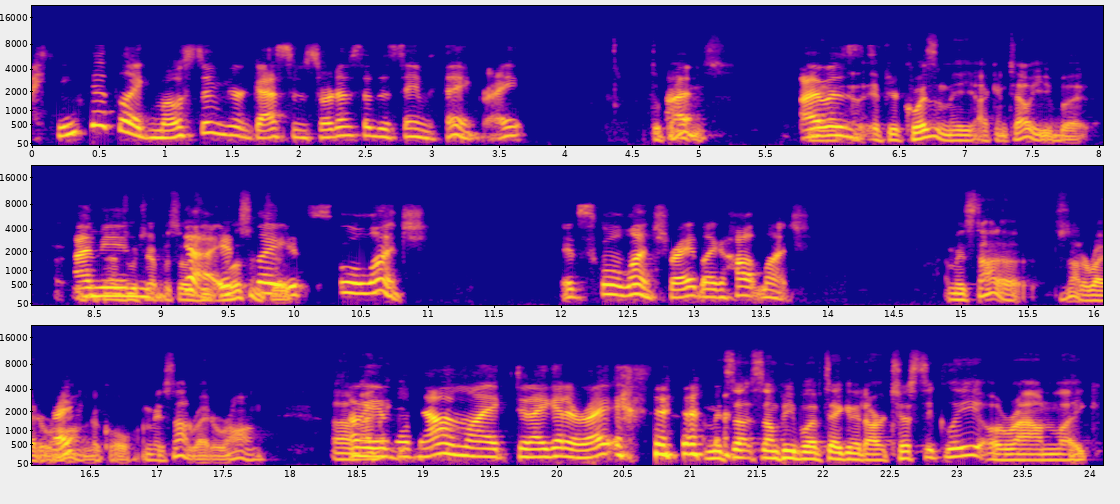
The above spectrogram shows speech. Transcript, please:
I think that like most of your guests have sort of said the same thing, right? Depends. I mean, was, If you're quizzing me, I can tell you, but I mean, which episodes yeah, it's like to. it's school lunch. It's school lunch, right? Like a hot lunch. I mean, it's not a it's not a right or Right? wrong, Nicole. I mean, it's not right or wrong. Um, okay, think- well now I'm like, did I get it right? I mean, some, some people have taken it artistically around like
